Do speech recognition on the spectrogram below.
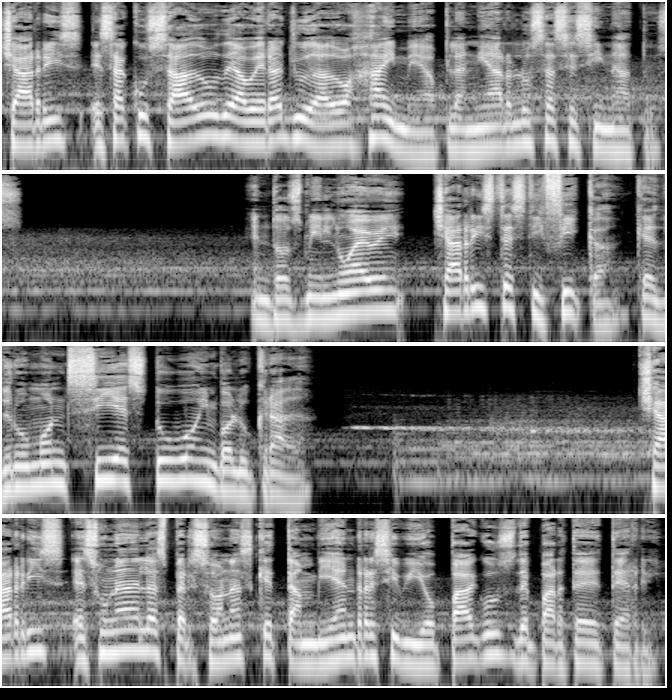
Charris es acusado de haber ayudado a Jaime a planear los asesinatos. En 2009, Charris testifica que Drummond sí estuvo involucrada. Charris es una de las personas que también recibió pagos de parte de Terry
